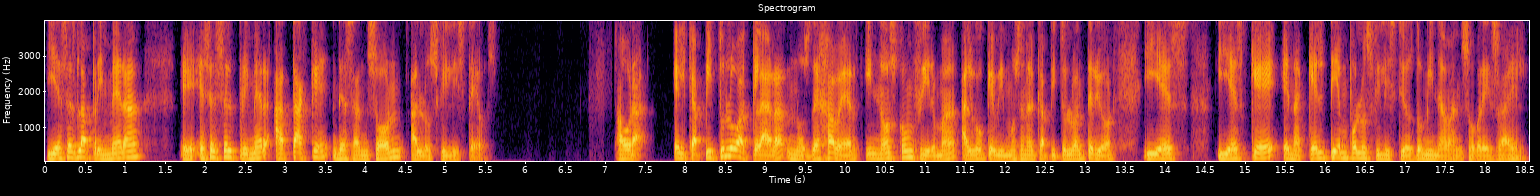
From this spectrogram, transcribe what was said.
Y esa es la primera, eh, ese es el primer ataque de Sansón a los filisteos. Ahora, el capítulo aclara, nos deja ver y nos confirma algo que vimos en el capítulo anterior y es, y es que en aquel tiempo los filisteos dominaban sobre Israel.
